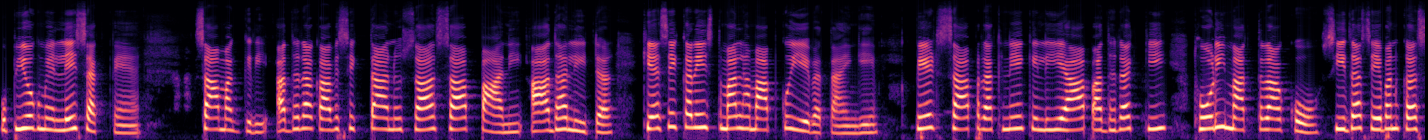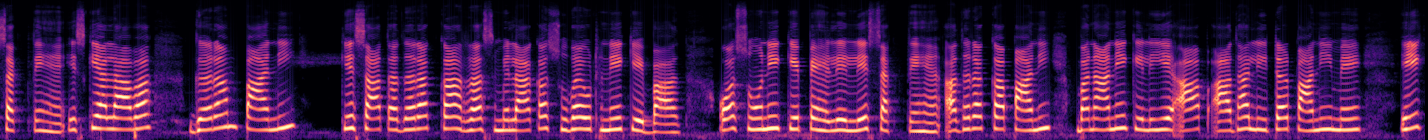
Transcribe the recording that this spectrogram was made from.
उपयोग में ले सकते हैं। सामग्री, अदरक आवश्यकता अनुसार साफ़ पानी, आधा लीटर। कैसे करें इस्तेमाल हम आपको ये बताएँगे। पेट साफ़ रखने के लिए आप अदरक की थोड़ी मात्रा को सीधा सेवन कर सकते हैं। इसके अलावा गर्म पानी के साथ अदरक का रस मिलाकर सुबह उठने के बाद और सोने के पहले ले सकते हैं। अदरक का पानी बनाने के लिए आप आधा लीटर पानी में एक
